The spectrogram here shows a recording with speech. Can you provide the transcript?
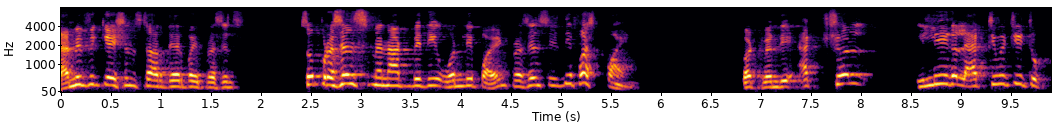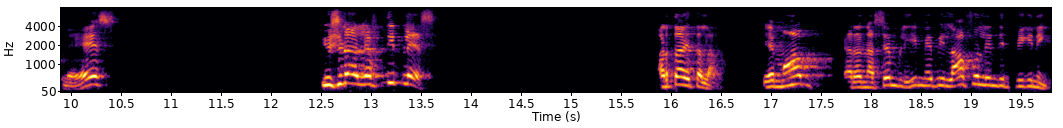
ramifications are there by presence so presence may not be the only point presence is the first point but when the actual illegal activity took place, you should have left the place. ಅರ್ಥ ಆಯ್ತಲ್ಲ a mob an assembly may be lawful in the beginning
